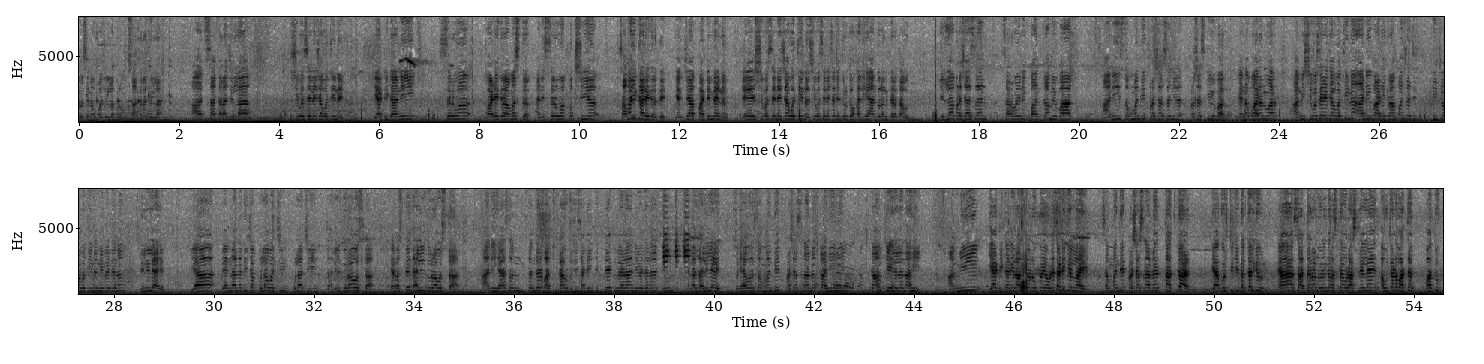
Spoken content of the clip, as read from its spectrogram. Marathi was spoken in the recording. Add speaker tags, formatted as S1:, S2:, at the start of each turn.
S1: शिवसेना उपजिल्हा प्रमुख सातारा जिल्हा. आज सातारा जिल्हा शिवसेनेच्या वतीने या ठिकाणी सर्व वाडे ग्रामस्थ आणि सर्व पक्षीय सामाजिक कार्यकर्ते यांच्या पाठिंब्यानं हे शिवसेनेच्या वतीनं शिवसेनेच्या नेतृत्वाखाली हे आंदोलन करत आहोत. जिल्हा प्रशासन सार्वजनिक बांधकाम विभाग आणि संबंधित प्रशासनीय प्रशासकीय विभाग यांना वारंवार आम्ही शिवसेनेच्या वतीनं आणि वाडे ग्रामपंचायतीच्या वतीनं निवेदनं दिलेले आहेत. या वेण्णा नदीच्या पुलावाची पुलाची झालेली दुरावस्था या रस्ते झालेली दुरावस्था आणि ह्या सं- संदर्भात डागडुजीसाठी कित्येक वेळा निवेदनं देऊन त्यांना झालेली आहेत. पण ह्यावर संबंधित प्रशासनानं काहीही काम केलेलं नाही. आम्ही या ठिकाणी रास्ता रोको एवढ्यासाठी केलेला आहे. संबंधित प्रशासनानं तात्काळ या गोष्टीची दखल घेऊन या सातारा लोणंद रस्त्यावर असलेले अवजड वाहतक वाहतूक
